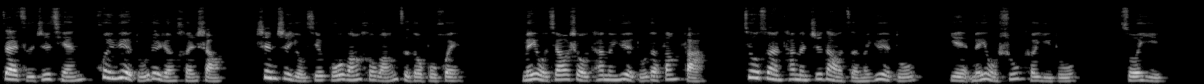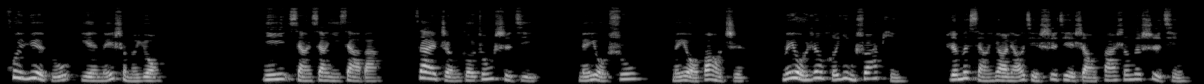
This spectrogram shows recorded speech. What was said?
在此之前，会阅读的人很少，甚至有些国王和王子都不会，没有教授他们阅读的方法。就算他们知道怎么阅读，也没有书可以读，所以会阅读也没什么用。你想象一下吧，在整个中世纪，没有书，没有报纸，没有任何印刷品，人们想要了解世界上发生的事情，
